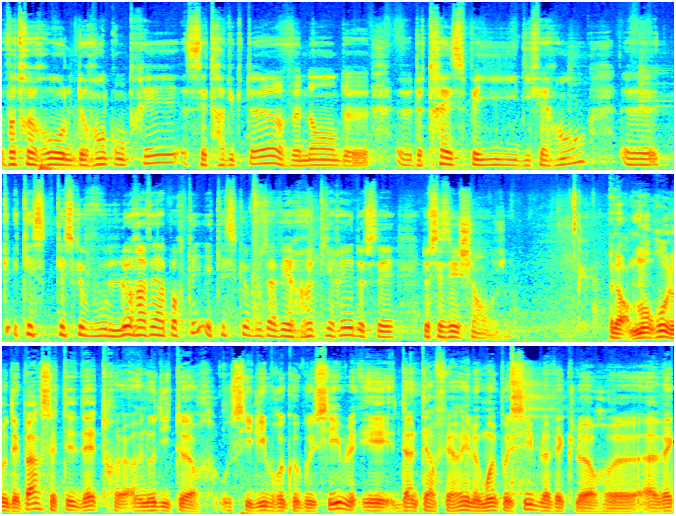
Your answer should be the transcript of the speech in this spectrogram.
votre rôle de rencontrer ces traducteurs venant de, euh, de 13 pays différents euh, Qu'est-ce que vous leur avez apporté et qu'est-ce que vous avez retiré de ces, échanges? Alors, mon rôle au départ, c'était d'être un auditeur aussi libre que possible et d'interférer le moins possible avec leurs euh,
